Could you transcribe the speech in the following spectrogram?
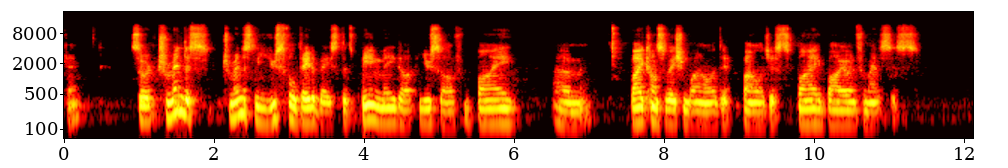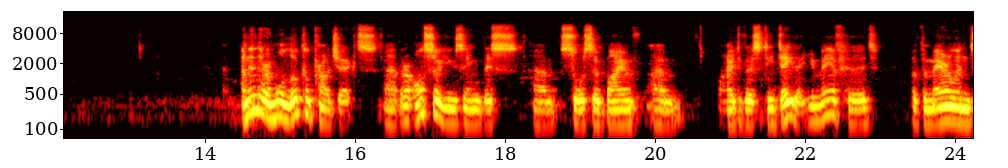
Okay, so a tremendous, tremendously useful database that's being made use of by um, by conservation biologists, by bioinformaticists. And then there are more local projects uh, that are also using this um, source of bio, um, biodiversity data. You may have heard of the Maryland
